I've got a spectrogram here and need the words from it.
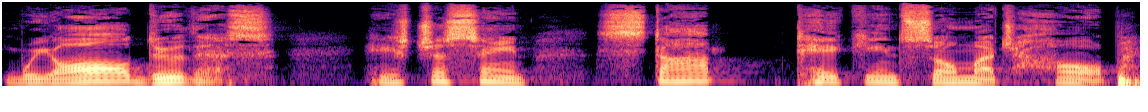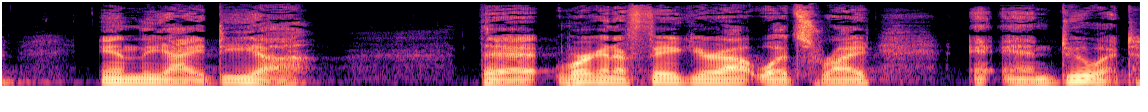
we all do this. He's just saying stop taking so much hope in the idea that we're going to figure out what's right and do it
